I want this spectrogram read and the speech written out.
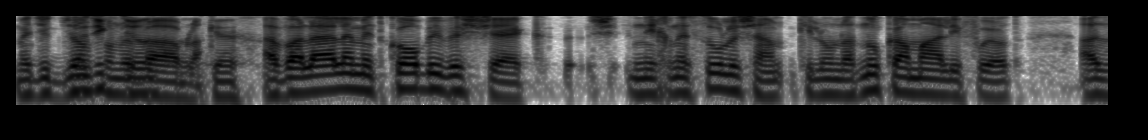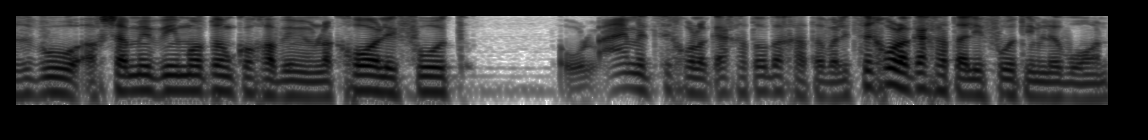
מג'יק ג'ונסון ובלה כן. אבל היה להם את קובי ושק, נכנסו לשם, כאילו, נתנו כמה אליפויות, עזבו, עכשיו מביאים עוד פעם כוכבים, הם לקחו אליפות, אולי הם הצליחו לקחת עוד אחת, אבל הצליחו לקחת אליפות עם לברון.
